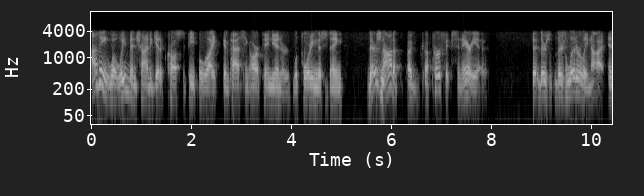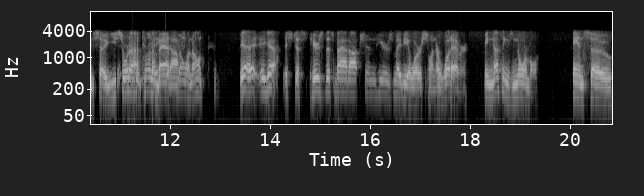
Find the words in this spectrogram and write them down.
I think what we've been trying to get across to people, like in passing our opinion or reporting this thing, there's not a, a, a perfect scenario. There's there's literally not, and so you sort of have a ton of bad options going on. Yeah, yeah. It's just here's this bad option, here's maybe a worse one or whatever. I mean, nothing's normal, and so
